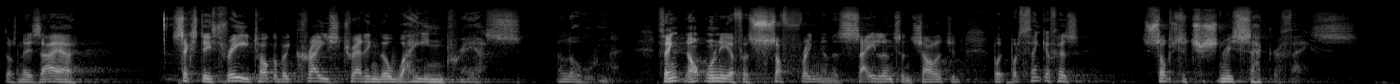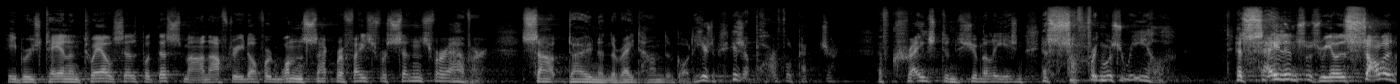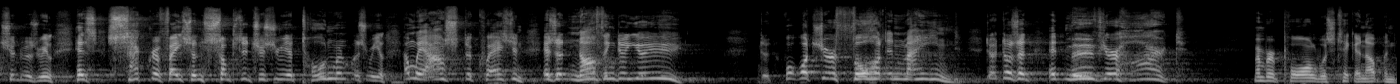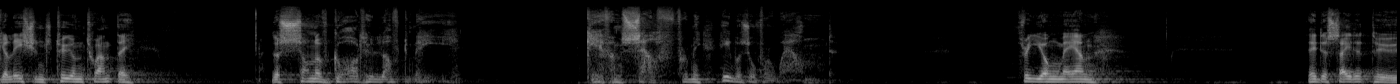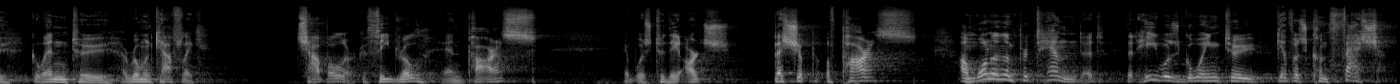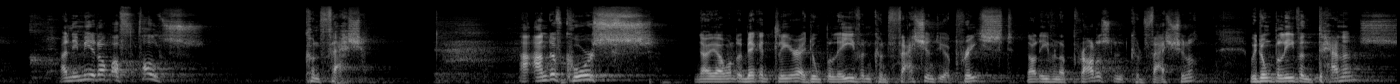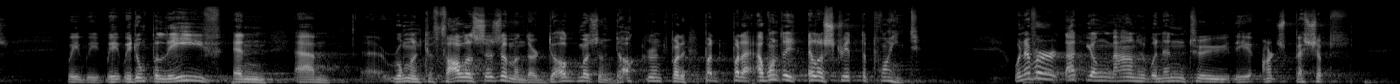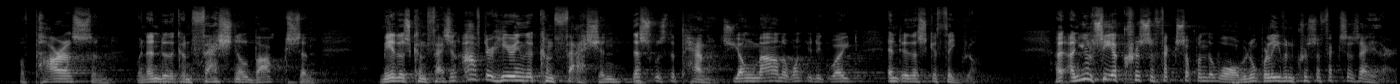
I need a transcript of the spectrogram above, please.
Doesn't Isaiah 63 talk about Christ treading the wine press alone? Think not only of his suffering and his silence and solitude, but, but think of his substitutionary sacrifice. Hebrews 10 and 12 says, But this man, after he'd offered one sacrifice for sins forever, sat down in the right hand of God. Here's, here's a powerful picture of Christ in humiliation. His suffering was real. His silence was real. His solitude was real. His sacrifice and substitutionary atonement was real. And we asked the question is it nothing to you? What's your thought in mind? Does it, it move your heart? Remember, Paul was taken up in Galatians 2 and 20. The Son of God who loved me gave himself for me. He was overwhelmed. Three young men they decided to go into a Roman Catholic chapel or cathedral in Paris. It was to the Archbishop of Paris. And one of them pretended that he was going to give us confession. And he made up a false confession. And of course, now I want to make it clear I don't believe in confession to a priest, not even a Protestant confessional. We don't believe in penance. We, we, we don't believe in um, uh, Roman Catholicism and their dogmas and doctrines, but, but, but I want to illustrate the point. Whenever that young man who went into the Archbishop of Paris and went into the confessional box and made his confession, after hearing the confession, this was the penance Young man, I want you to go out into this cathedral. And you'll see a crucifix up on the wall. We don't believe in crucifixes either.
